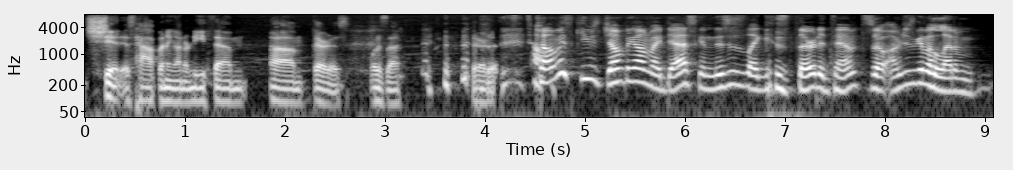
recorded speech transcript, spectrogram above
shit is happening underneath them. Um, there it is. What is that? There it is. Thomas keeps jumping on my desk, and this is like his third attempt. So I'm just gonna let him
